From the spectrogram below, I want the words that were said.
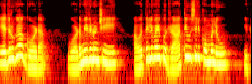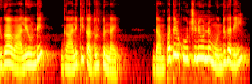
ఎదురుగా గోడ. గోడ మీద నుంచి అవతలి వైపు రాతి ఉసిరి కొమ్మలు ఇటుగా వాలి ఉండి గాలికి కదులుతున్నాయి. దంపతులు కూర్చుని ఉన్న ముందు గది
